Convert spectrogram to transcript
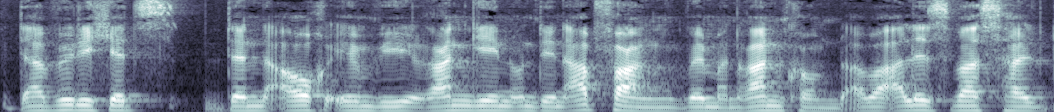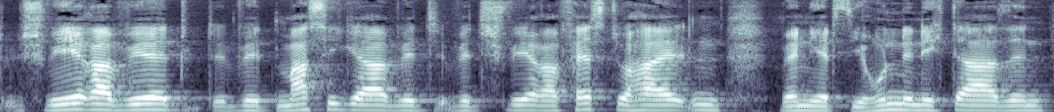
da würde ich jetzt dann auch irgendwie rangehen und den abfangen, wenn man rankommt. Aber alles, was halt schwerer wird, wird massiger, wird, wird schwerer festzuhalten, wenn jetzt die Hunde nicht da sind.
